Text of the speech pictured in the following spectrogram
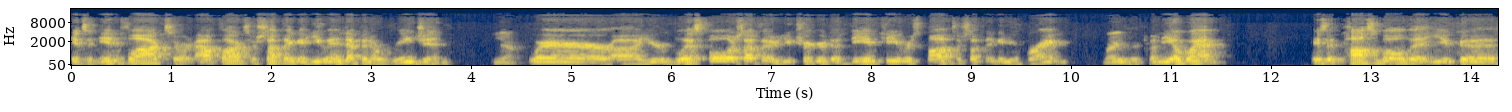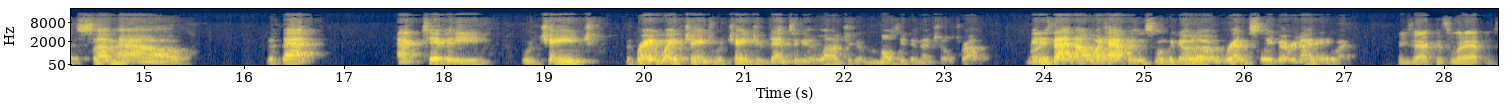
gets an influx or an outflux or something, and you end up in a region yeah. where uh, you're blissful or something, or you triggered a DMT response or something in your brain, right. your pineal gland, is it possible that you could somehow that that activity would change the brainwave change would change your density it allows you to multidimensional travel right. and is that not what happens when we go to rem sleep every night anyway exactly that's what happens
